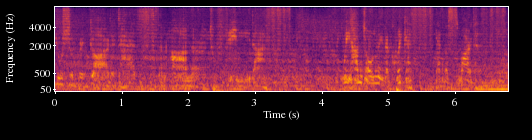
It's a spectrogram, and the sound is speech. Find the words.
You should regard it as an honor to feed us. We hunt only the quickest and the smartest.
